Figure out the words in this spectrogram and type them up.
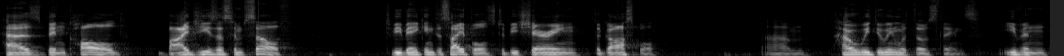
has been called by Jesus himself be making disciples, to be sharing the gospel. Um, how are we doing with those things, even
